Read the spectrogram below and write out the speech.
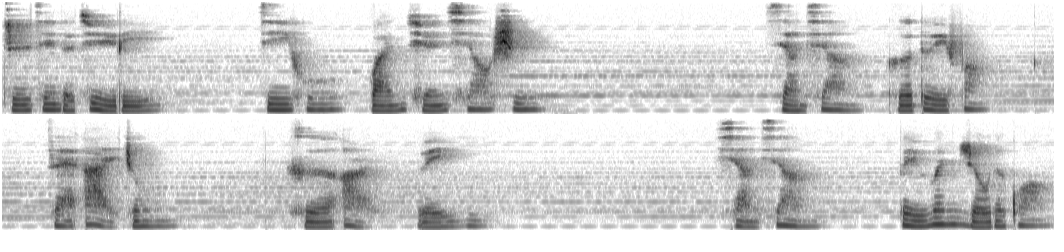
之间的距离几乎。完全消失。想象和对方在爱中合二为一。想象被温柔的光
